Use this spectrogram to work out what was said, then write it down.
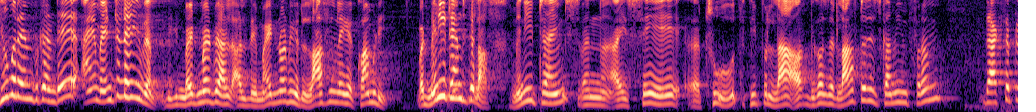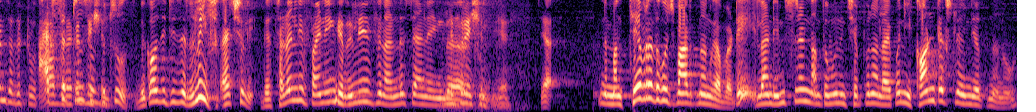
హ్యూమర్ ఎందుకంటే I'm entertaining them might might be they might not be laughing like a comedy but many times they laugh many times when I say truth people laugh because that laughter is coming from the acceptance of the truth acceptance of the truth. Because it is a relief actually. They're suddenly finding a relief in understanding the liberation truth. Yes Yeah. మన తీవ్రత గురించి మాట్లాడుతున్నాను కాబట్టి ఇలాంటి ఇన్సిడెంట్ అంతకుముందు నేను చెప్పినా లేకపోతే ఈ కాంటెక్స్ట్లో ఏం చెప్తున్నాను?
